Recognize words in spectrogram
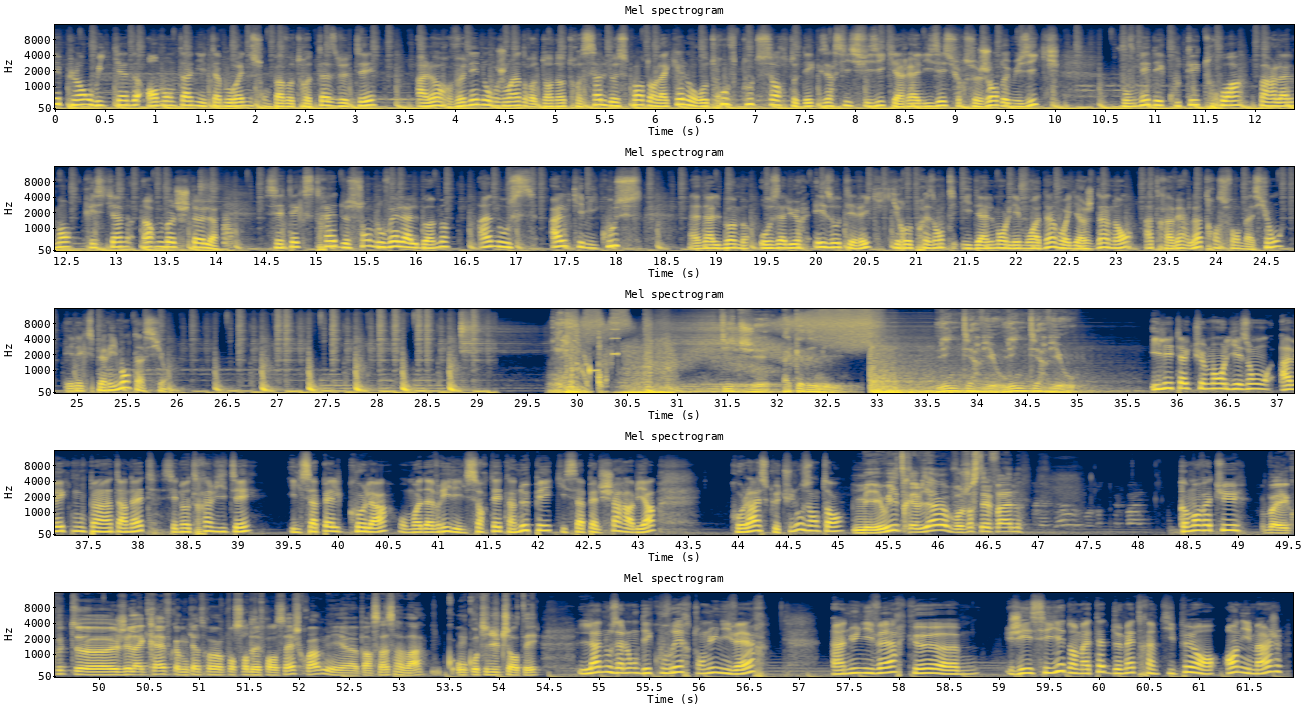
Les plans week-end en montagne et tabouret ne sont pas votre tasse de thé, alors venez nous rejoindre dans notre salle de sport dans laquelle on retrouve toutes sortes d'exercices physiques à réaliser sur ce genre de musique. Vous venez d'écouter 3 par l'allemand Christian Hornbostel. C'est extrait de son nouvel album Anus Alchemicus, un album aux allures ésotériques qui représente idéalement les mois d'un voyage d'un an à travers la transformation et l'expérimentation. DJ Academy. L'interview. L'interview. Il est actuellement en liaison avec nous par internet, c'est notre invité. Il s'appelle Cola. Au mois d'avril, il sortait un EP qui s'appelle Charabia. Cola, est-ce que tu nous entends? Mais oui, très bien. Bonjour Stéphane. Comment vas-tu? Bah écoute, euh, j'ai la crève comme 80% des Français, je crois, mais à part ça, ça va. On continue de chanter. Là, nous allons découvrir ton univers. Un univers que euh, j'ai essayé dans ma tête de mettre un petit peu en, image.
